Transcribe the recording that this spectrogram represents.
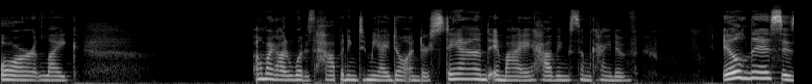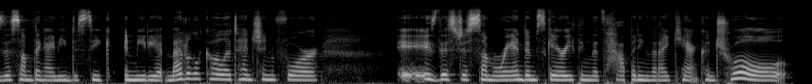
or like, oh my God, what is happening to me? I don't understand. Am I having some kind of illness? Is this something I need to seek immediate medical attention for? Is this just some random scary thing that's happening that I can't control?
